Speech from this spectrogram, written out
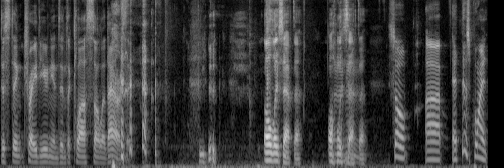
distinct trade unions into class solidarity. Only SEPTA. Only after. So uh, at this point,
